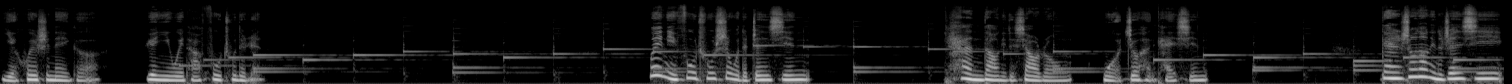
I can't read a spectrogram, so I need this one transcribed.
也会是那个愿意为他付出的人。为你付出是我的真心，看到你的笑容我就很开心，感受到你的珍惜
